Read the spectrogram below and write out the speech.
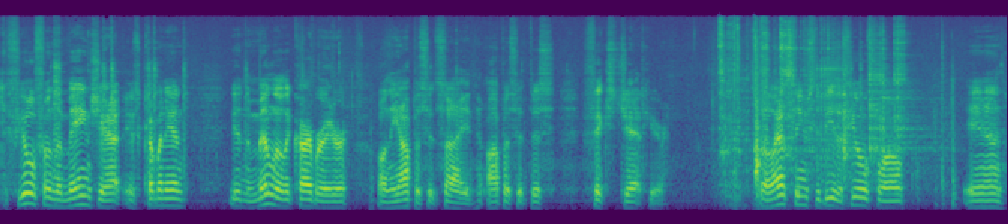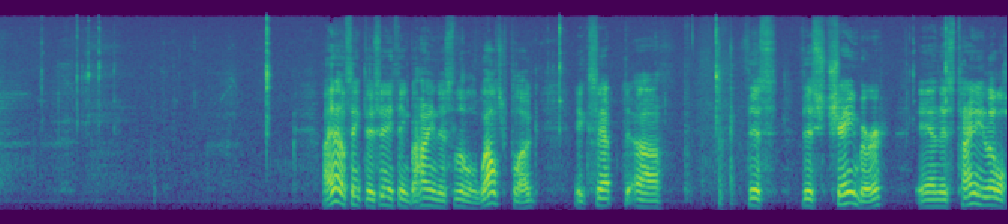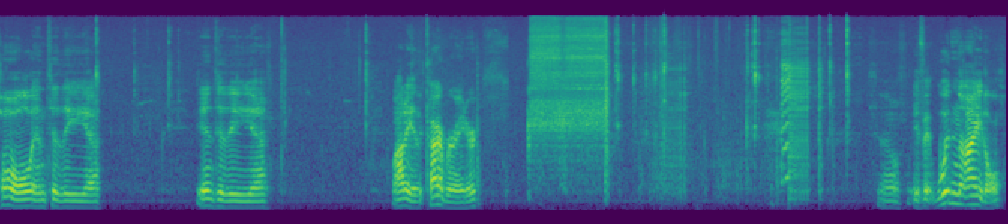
the fuel from the main jet is coming in in the middle of the carburetor on the opposite side, opposite this fixed jet here. So that seems to be the fuel flow and I don't think there's anything behind this little Welch plug except uh, this this chamber and this tiny little hole into the uh, into the uh, body of the carburetor. So if it wouldn't idle,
